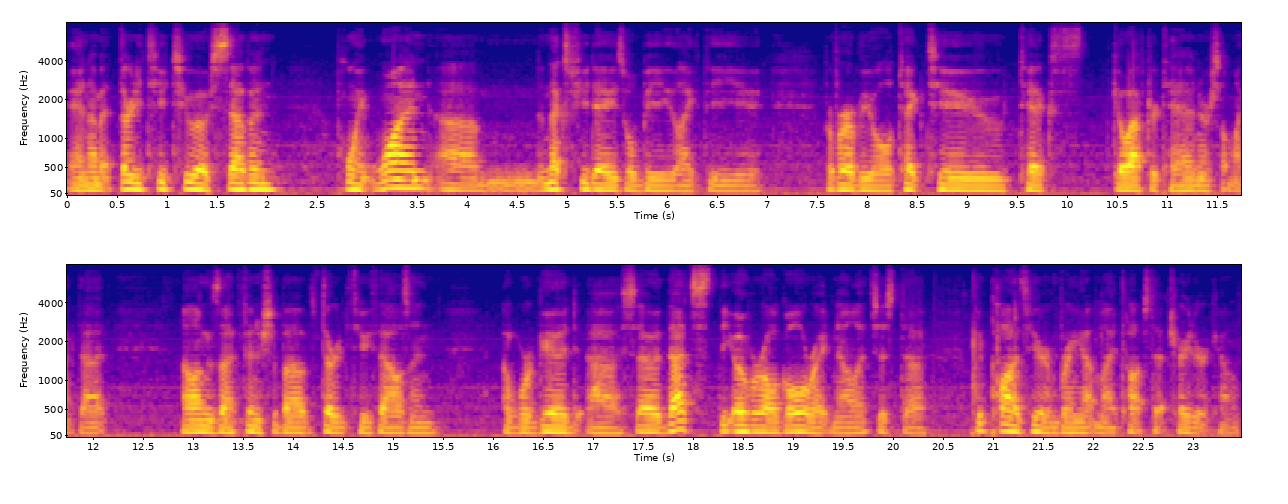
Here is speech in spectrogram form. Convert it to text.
and I'm at 32207.1. Um, the next few days will be like the proverbial take two ticks, go after 10 or something like that. As long as I finish above 32,000, uh, we're good. Uh, so that's the overall goal right now. Let's just uh, pause here and bring up my Top Step Trader account.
